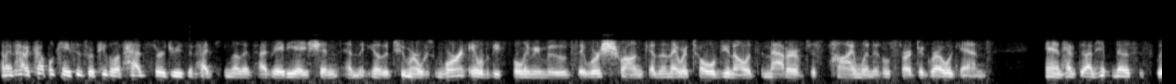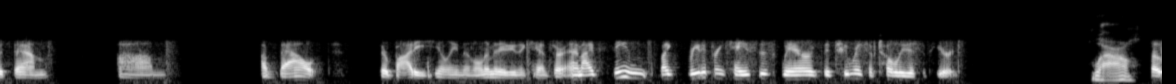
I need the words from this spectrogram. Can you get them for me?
and I've had a couple cases where people have had surgeries, have had chemo, they've had radiation, and the, you know the tumors weren't able to be fully removed. They were shrunk, and then they were told, you know, it's a matter of just time when it'll start to grow again, and have done hypnosis with them um, about their body healing and eliminating the cancer. And I've seen like three different cases where the tumors have totally disappeared. Wow. So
